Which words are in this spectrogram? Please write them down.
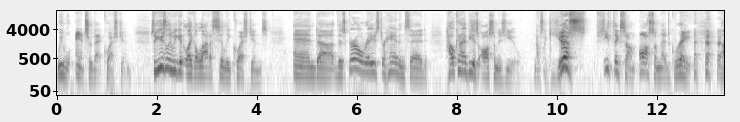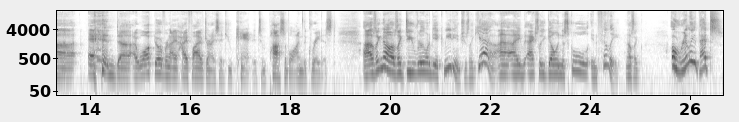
we will answer that question. So usually we get like a lot of silly questions and uh, this girl raised her hand and said how can i be as awesome as you And I was like, yes, she thinks I'm awesome. That's great. uh, and uh, I walked over and I high fived her and I said, You can't. It's impossible. I'm the greatest. Uh, I was like, No. I was like, Do you really want to be a comedian? She was like, Yeah. I, I'm actually going to school in Philly. And I was like, Oh, really? That's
